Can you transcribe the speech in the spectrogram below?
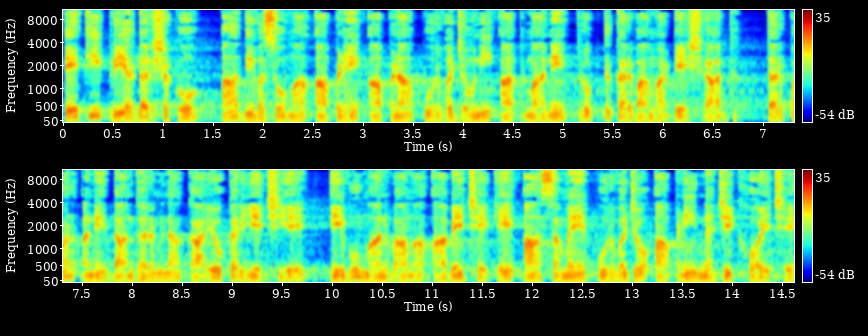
તેથી પ્રિય દર્શકો, આ દિવસોમાં આપણે આપણા પૂર્વજોની આત્માને તૃપ્ત કરવા માટે શ્રાદ્ધ, તર્પણ અને દાનધર્મના કાર્યો કરીએ છીએ, એવું માનવામાં આવે છે કે આ સમયે પૂર્વજો આપણી નજીક હોય છે.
